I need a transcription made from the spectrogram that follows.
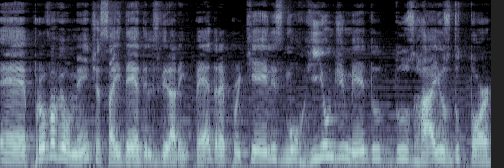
é, provavelmente essa ideia deles virarem pedra é porque eles morriam de medo dos raios do Thor.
